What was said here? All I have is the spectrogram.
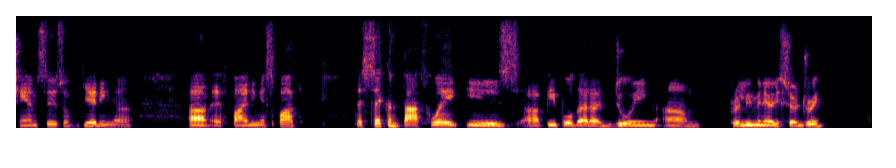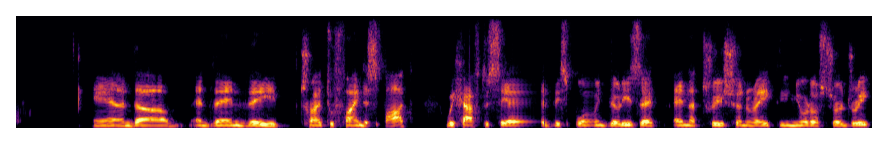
chances of getting a, uh, finding a spot. The second pathway is uh, people that are doing um, preliminary surgery, and um, and then they try to find a spot. We have to say at this point there is a, an attrition rate in neurosurgery,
